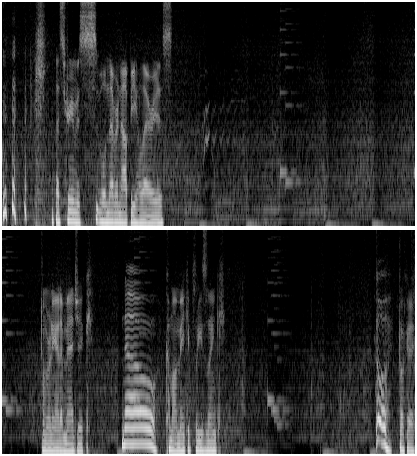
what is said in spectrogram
that scream is will never not be hilarious. I'm running out of magic. No! Come on, make it please, Link. Oh, okay.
